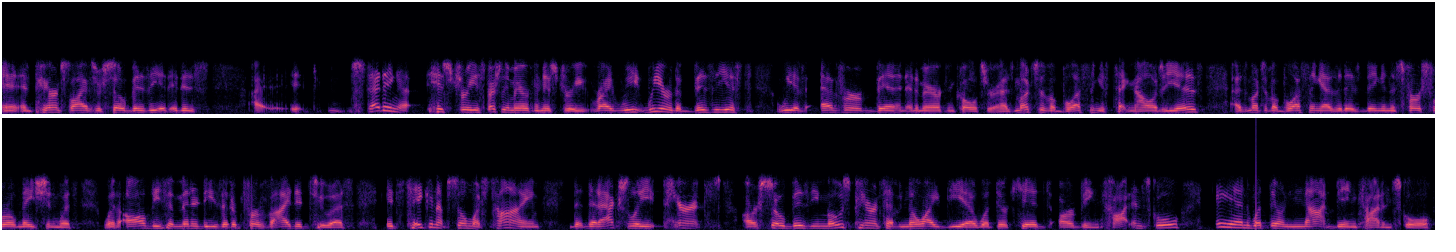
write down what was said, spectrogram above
and, and parents' lives are so busy. It, it is I, it, studying uh, history, especially American history, right? We we are the busiest we have ever been in American culture. As much of a blessing as technology is, as much of a blessing as it is being in this first world nation with with all these amenities that are provided to us, it's taken up so much time that that actually parents are so busy. Most parents have no idea what their kids are being taught in school and what they're not being taught in school.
